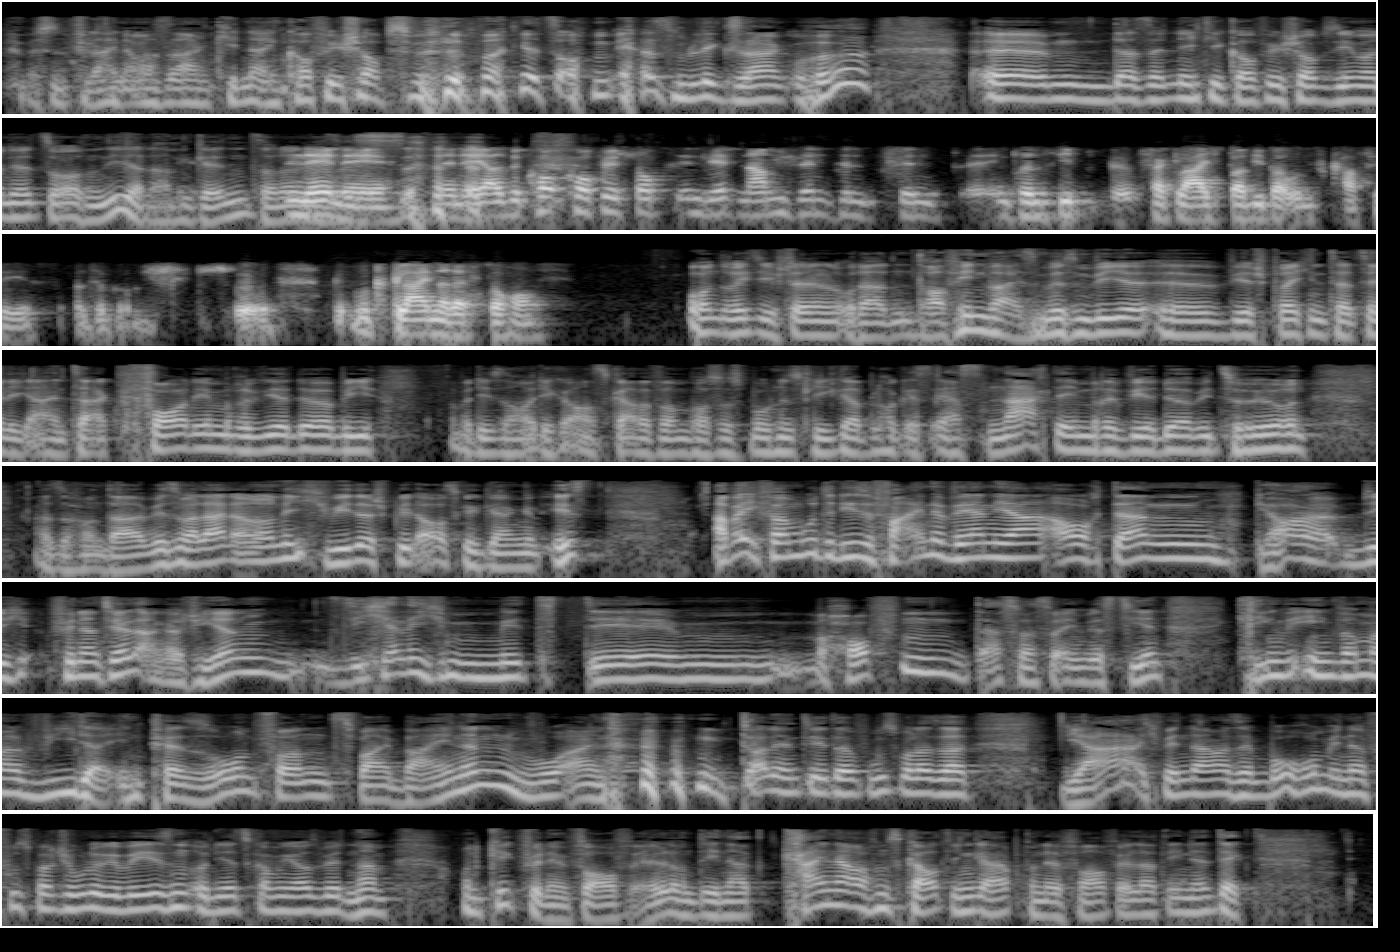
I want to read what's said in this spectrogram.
Wir müssen vielleicht noch mal sagen, Kinder in Coffeeshops würde man jetzt auf den ersten Blick sagen, oh, ähm, das sind nicht die Coffeeshops, die man jetzt so aus den Niederlanden kennt. Sondern nee, nee, ist, nee, nee, also Co Coffeeshops in Vietnam sind, sind, sind im Prinzip vergleichbar wie bei uns Cafés, also äh, kleine Restaurants. Und richtig stellen oder darauf hinweisen müssen wir, äh, wir sprechen tatsächlich einen Tag vor dem Revierderby, aber diese heutige Ausgabe vom Bosses Bundesliga-Blog ist erst nach dem Revierderby zu hören. Also von daher wissen wir leider noch nicht, wie das Spiel ausgegangen ist. Aber ich vermute, diese Vereine werden ja auch dann ja, sich finanziell engagieren. Sicherlich mit dem Hoffen, das, was wir investieren, kriegen wir irgendwann mal wieder in Person von zwei Beinen, wo ein talentierter Fußballer sagt, ja, ich bin damals in Bochum in der Fußballschule gewesen und jetzt komme ich aus Vietnam und kick für den VfL. Und den hat keiner auf dem Scouting gehabt und der VfL hat ihn entdeckt.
